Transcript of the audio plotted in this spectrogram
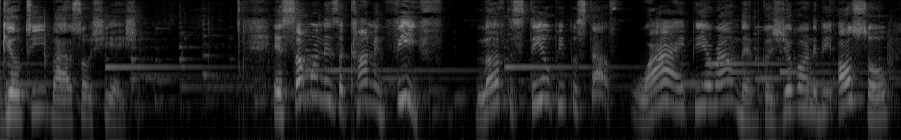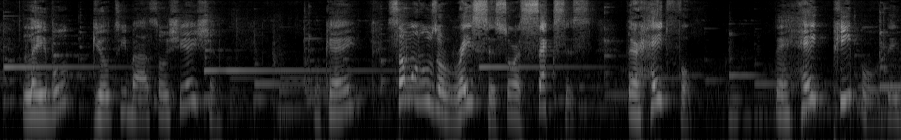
Guilty by association. If someone is a common thief, love to steal people's stuff. Why be around them? Because you're going to be also labeled guilty by association. Okay? Someone who's a racist or a sexist, they're hateful. They hate people. They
